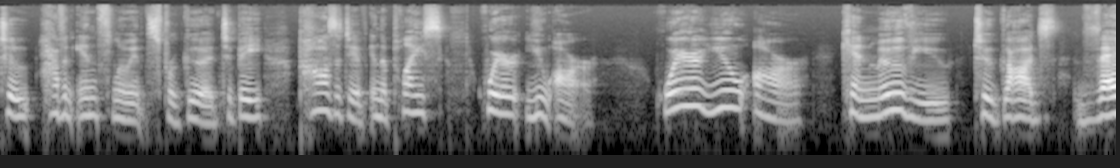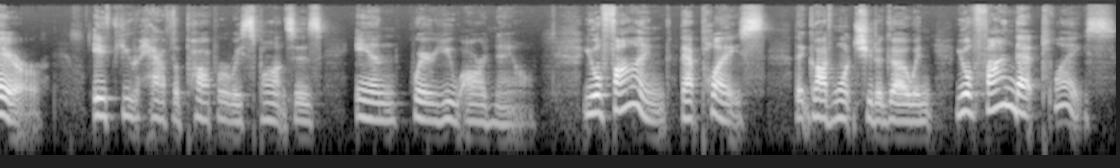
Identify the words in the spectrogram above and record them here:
to have an influence for good, to be positive in the place where you are. Where you are can move you to God's there if you have the proper responses in where you are now. You'll find that place that God wants you to go, and you'll find that place.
